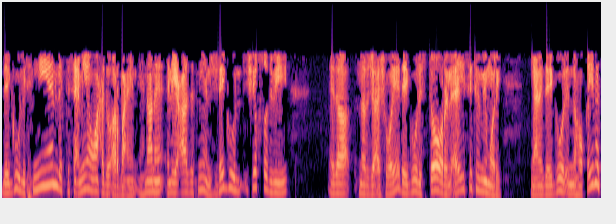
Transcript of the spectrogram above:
دا يقول اثنين للتسعمية واحد وأربعين. هنا الإيعاز اثنين. إيش دا يقول؟ شو يقصد به إذا نرجع شوية دا يقول store ال AC to memory. يعني دا يقول إنه قيمة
